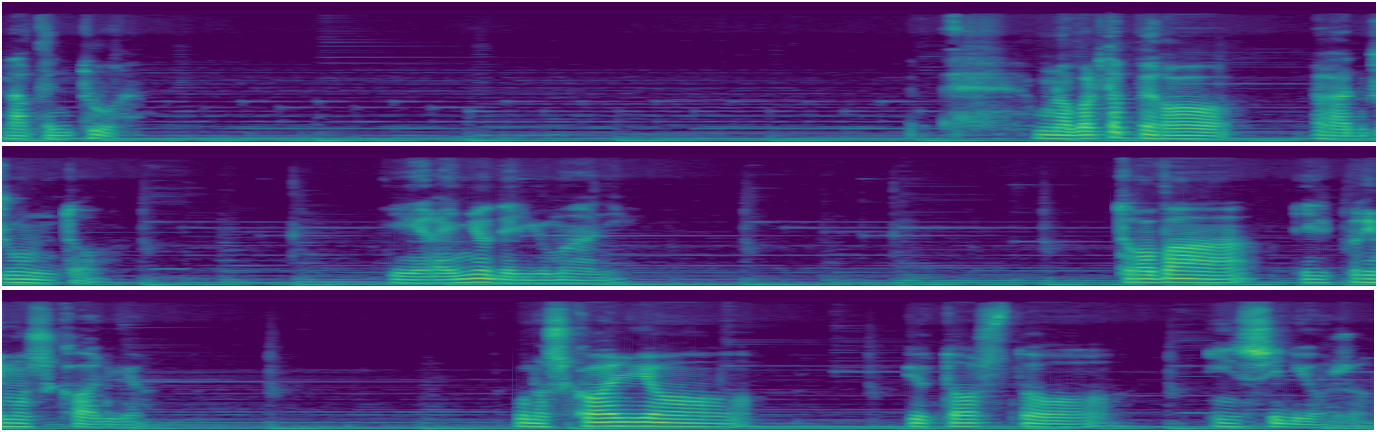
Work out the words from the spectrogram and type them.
l'avventura. Una volta però raggiunto il regno degli umani, trova il primo scoglio, uno scoglio piuttosto insidioso.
